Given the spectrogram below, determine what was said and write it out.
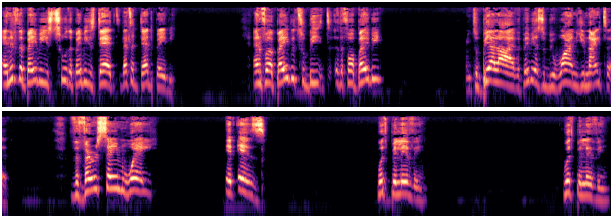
And if the baby is true, the baby is dead, that's a dead baby. And for a baby to be, for a baby to be alive, the baby has to be one, united. The very same way it is with believing. With believing.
